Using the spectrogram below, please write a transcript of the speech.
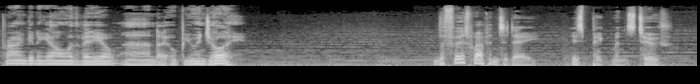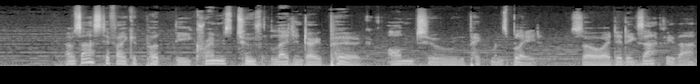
But I'm going to get on with the video, and I hope you enjoy. The first weapon today is Pickman's Tooth. I was asked if I could put the Kremvh's Tooth legendary perk onto the Pickman's Blade, so I did exactly that,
